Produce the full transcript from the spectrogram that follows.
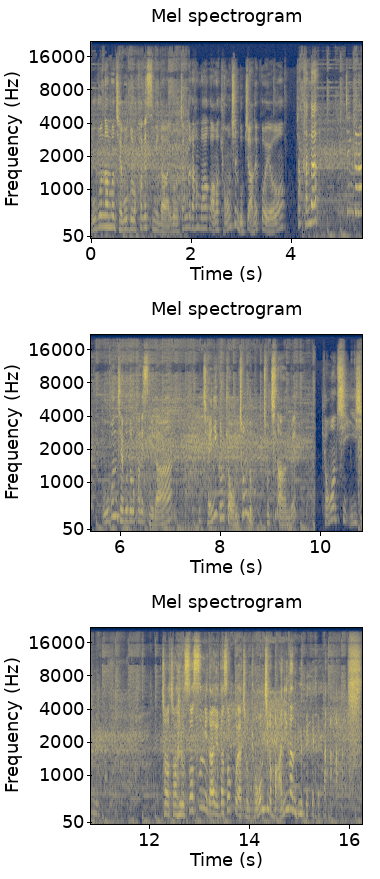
5분 한번 재보도록 하겠습니다. 이거 짱그라 한번 하고 아마 경험치는 높지 않을 거예요. 자, 간다! 짱그라! 5분 재보도록 하겠습니다. 이 제니 그렇게 엄청 높, 좋진 않은데? 경험치 26. 자, 자, 이거 썼습니다. 일단 썼고요. 저 경험치가 많이 났네.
